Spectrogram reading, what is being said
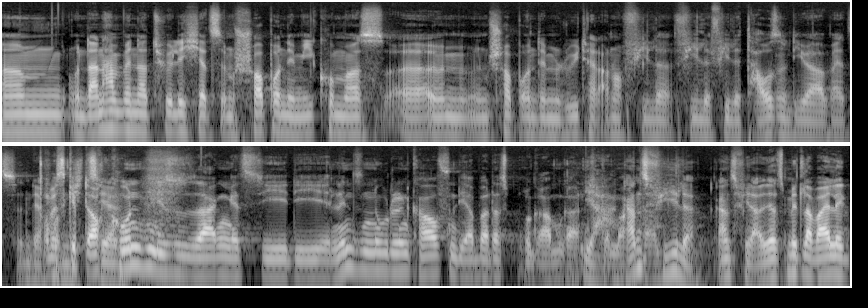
Ähm, und dann haben wir natürlich jetzt im Shop und im E-Commerce, äh, im, Shop und im Retail auch noch viele, viele, viele Tausende, die wir aber jetzt in der Aber es gibt auch zählen. Kunden, die sozusagen jetzt die, die Linsennudeln kaufen, die aber das Programm gar nicht ja, gemacht ganz haben. viele, ganz viele. Also jetzt mittlerweile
